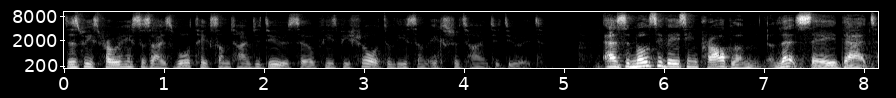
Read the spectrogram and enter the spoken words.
This week's programming exercise will take some time to do, so please be sure to leave some extra time to do it. As a motivating problem, let's say that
